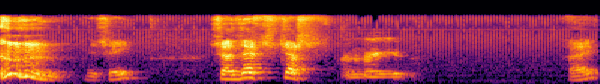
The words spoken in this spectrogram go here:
you see, so that's just, And then you, eh?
